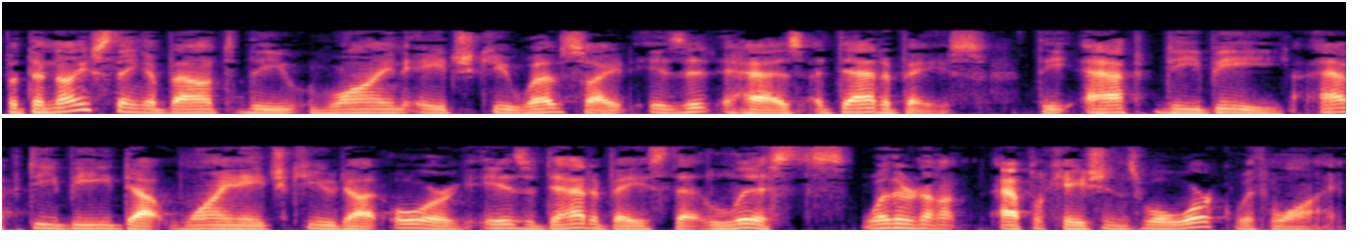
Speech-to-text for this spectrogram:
But the nice thing about the Wine HQ website is it has a database the AppDB. appdb.winehq.org is a database that lists whether or not applications will work with Wine.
